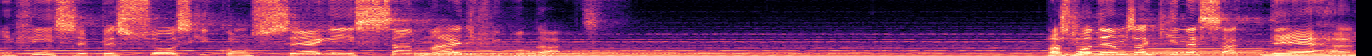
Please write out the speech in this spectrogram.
enfim, ser pessoas que conseguem sanar dificuldades. Nós podemos aqui nessa terra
